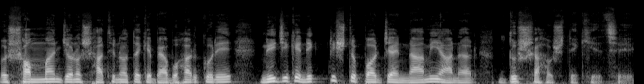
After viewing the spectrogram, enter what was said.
ও সম্মানজনক স্বাধীনতাকে ব্যবহার করে নিজেকে নিকৃষ্ট পর্যায়ে নামিয়ে আনার দুঃসাহস দেখিয়েছে।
